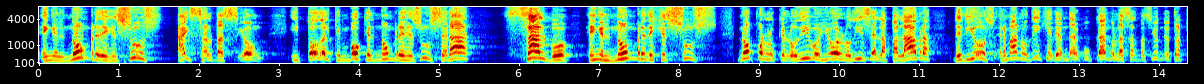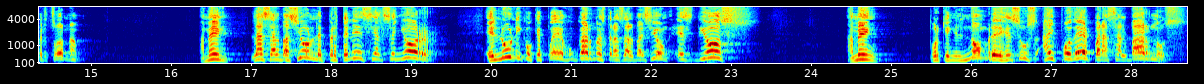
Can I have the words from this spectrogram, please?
En el nombre de Jesús hay salvación. Y todo el que invoque el nombre de Jesús será salvo en el nombre de Jesús. No por lo que lo digo yo, lo dice la palabra de Dios. Hermano, deje de andar buscando la salvación de otra persona. Amén. La salvación le pertenece al Señor. El único que puede juzgar nuestra salvación es Dios. Amén. Porque en el nombre de Jesús hay poder para salvarnos.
